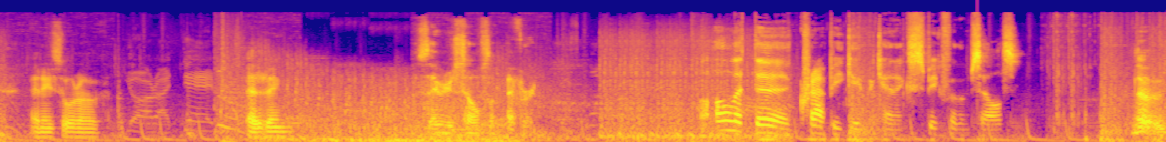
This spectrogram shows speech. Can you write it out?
any sort of editing. Save yourself some effort. I'll, let the crappy game mechanics speak for themselves. No,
